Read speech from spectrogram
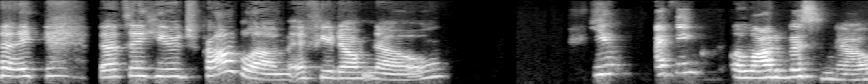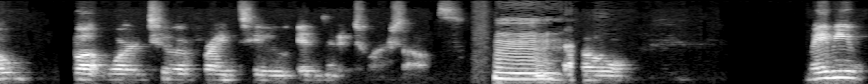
like that's a huge problem if you don't know you i think a lot of us know but we're too afraid to admit it to ourselves mm. so maybe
